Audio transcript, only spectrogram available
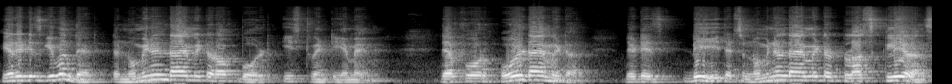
Here it is given that the nominal diameter of bolt is 20 mm. Therefore, hole diameter that is D that's nominal diameter plus clearance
